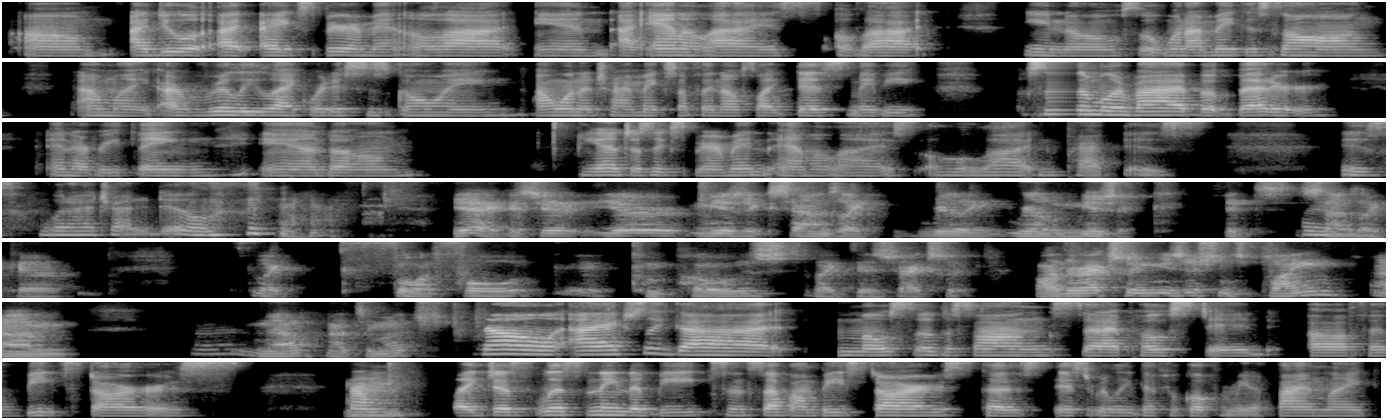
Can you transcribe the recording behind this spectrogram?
Um, I do, I, I experiment a lot and I analyze a lot, you know, so when I make a song, I'm like, I really like where this is going. I want to try and make something else like this, maybe similar vibe, but better and everything. And um, yeah, just experiment and analyze a whole lot and practice is what I try to do. Mhm. Yeah, because your your music sounds like really real music. It sounds Mhm. like a like thoughtful, composed. Like there's actually are there actually musicians playing? Um, no, not too much. No, I actually got most of the songs that I posted off of BeatStars from Mhm. like just listening to beats and stuff on BeatStars because it's really difficult for me to find like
